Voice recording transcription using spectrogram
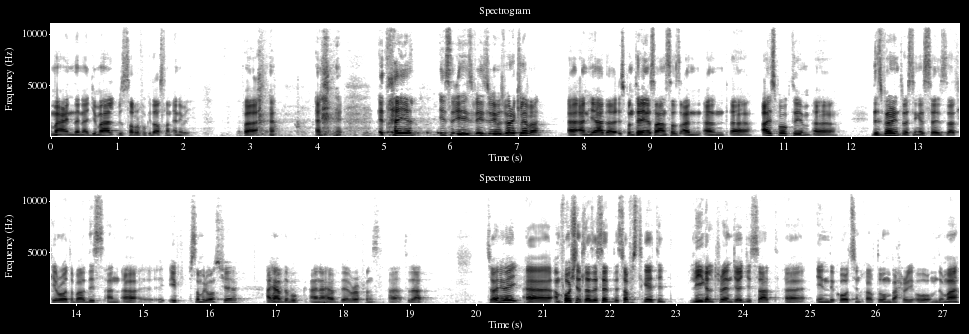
ما عندنا جمال بيتصرفوا كده اصلا anyway ف اتخيل he was very clever uh, and he had uh, spontaneous answers and and uh, I spoke to him there's very interesting essays that he wrote about this, and uh, if somebody wants to share, I have the book and I have the reference uh, to that. So anyway, uh, unfortunately, as I said, the sophisticated legal trained judges sat uh, in the courts in Khartoum, Bahri, or Omdurman,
